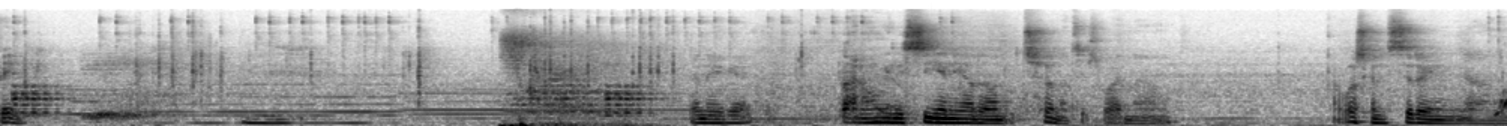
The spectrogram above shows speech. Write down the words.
think. Mm. Then again, I don't really see any other alternatives right now. I was considering um,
